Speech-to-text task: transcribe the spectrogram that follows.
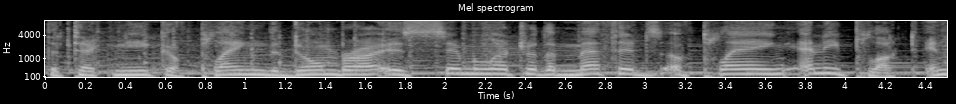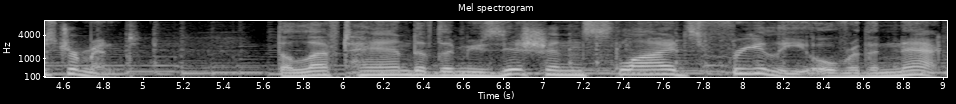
The technique of playing the dumbra is similar to the methods of playing any plucked instrument. The left hand of the musician slides freely over the neck.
